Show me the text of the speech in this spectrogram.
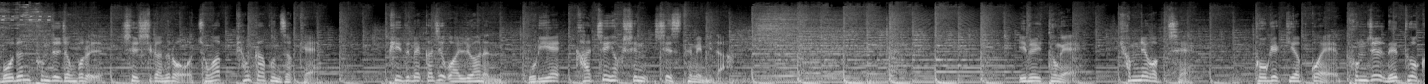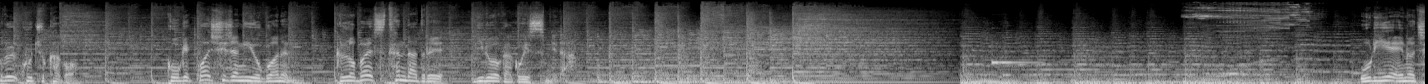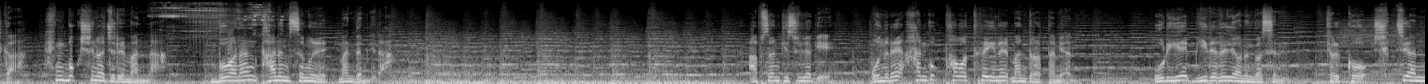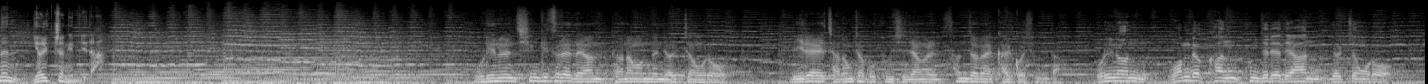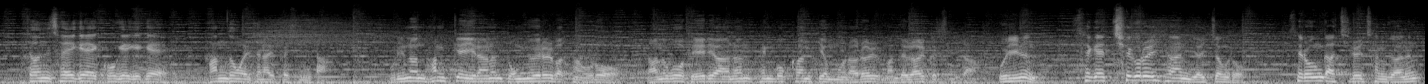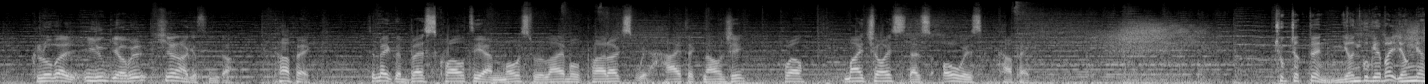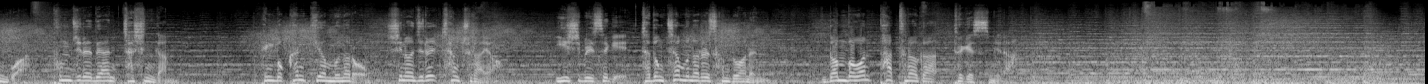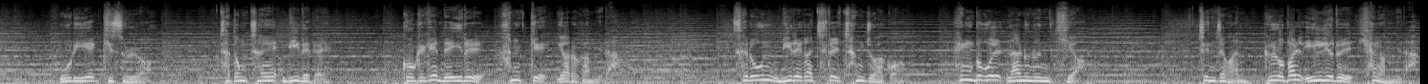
모든 품질 정보를 실시간으로 종합 평가 분석해 피드백까지 완료하는 우리의 가치 혁신 시스템입니다. 이를 통해 협력업체, 고객 기업과의 품질 네트워크를 구축하고 고객과 시장이 요구하는 글로벌 스탠다드를 이루어가고 있습니다. 우리의 에너지가 행복 시너지를 만나 무한한 가능성을 만듭니다. 앞선 기술력이 오늘의 한국 파워트레인을 만들었다면 우리의 미래를 여는 것은 결코 식지 않는 열정입니다. 우리는 신기술에 대한 변함없는 열정으로 미래의 자동차 부품 시장을 선점해 갈 것입니다. 우리는 완벽한 품질에 대한 열정으로 전 세계 고객에게 감동을 전할 것입니다. 우리는 함께 일하는 동료애를 바탕으로 나누고 배려하는 행복한 기업 문화를 만들어갈 것입니다. 우리는 세계 최고를 향한 열정으로 새로운 가치를 창조하는 글로벌 1류 기업을 실현하겠습니다. CAPEC. To make the best quality and most reliable products with high technology, well, my choice, that's always CAPEC. 축적된 연구개발 역량과 품질에 대한 자신감, 행복한 기업 문화로 시너지를 창출하여 21세기 자동차 문화를 선도하는 넘버원 파트너가 되겠습니다. 우리의 기술로 자동차의 미래를 고객의 내일을 함께 열어갑니다. 새로운 미래 가치를 창조하고 행복을 나누는 기업. 진정한 글로벌 인류를 향합니다.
